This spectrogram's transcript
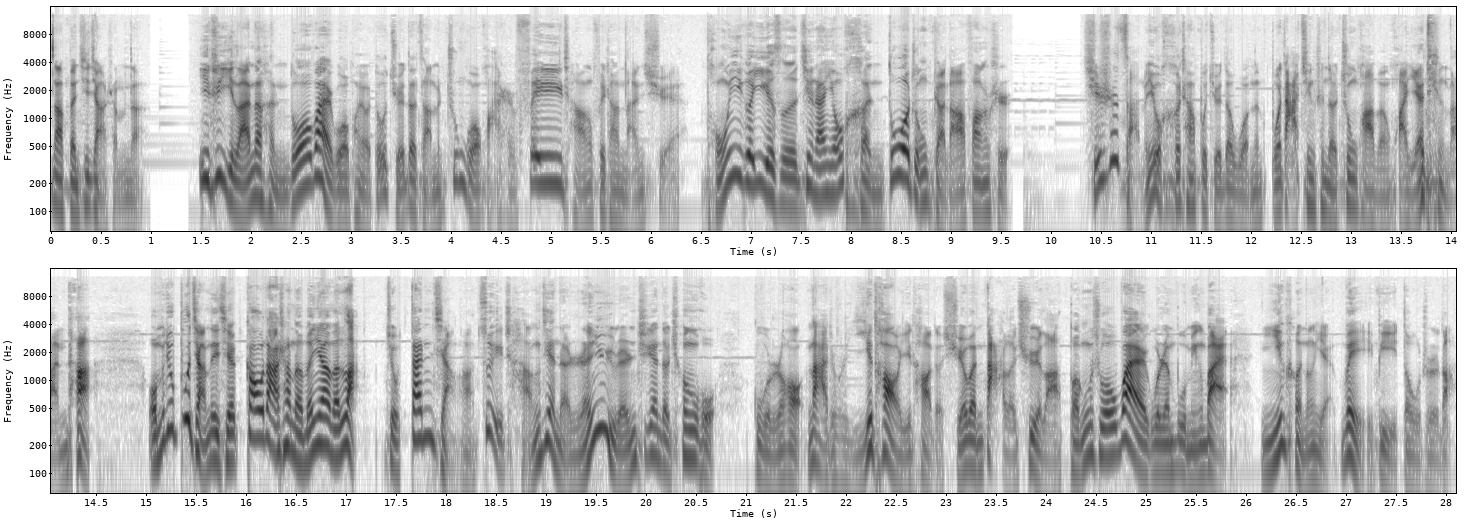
那本期讲什么呢？一直以来呢，很多外国朋友都觉得咱们中国话是非常非常难学，同一个意思竟然有很多种表达方式。其实咱们又何尝不觉得我们博大精深的中华文化也挺难的？我们就不讲那些高大上的文言文了，就单讲啊最常见的人与人之间的称呼。古时候那就是一套一套的学问大了去了，甭说外国人不明白，你可能也未必都知道。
